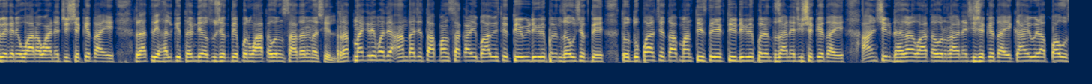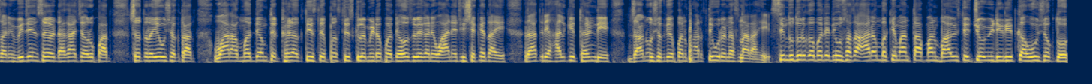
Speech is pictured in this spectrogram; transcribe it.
वेगाने वारा वाहण्याची शक्यता आहे. रात्री हलकी थंडी असू शकते पण वातावरण साधारण असेल. रत्नागिरीमध्ये अंदाजे तापमान सकाळी बावीस ते तेवीस डिग्री पर्यंत जाऊ शकते तर दुपारचे तापमान तीस ते एकतीस डिग्री पर्यंत राहण्याची शक्यता आहे. आंशिक ढगाळ वातावरण राहण्याची शक्यता आहे. काही वेळा पाऊस आणि विजेंसह ढगाच्या रूपात सत्र येऊ शकतात. वारा मध्यम ते ठळक तीस ते पस्तीस किलोमीटर प्रति हौस वेगाने वाहण्याची शक्यता आहे. रात्री हलकी थंडी जाणवू शकते पण फार तीव्र नसणार आहे. सिंधुदुर्गमध्ये दिवसाचा आरंभ किमान तापमान बावीस ते चोवीस डिग्री इतका होऊ शकतो.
